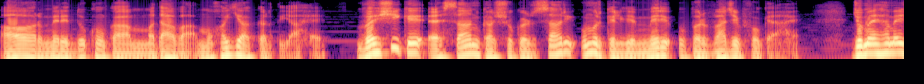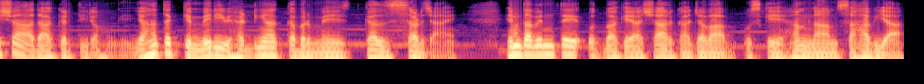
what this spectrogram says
और मेरे दुखों का मदावा मुहैया कर दिया है वैशी के एहसान का शुक्र सारी उम्र के लिए मेरे ऊपर वाजिब हो गया है, जो मैं हमेशा अदा करती रहूँगी यहाँ तक कि मेरी हड्डियाँ कब्र में गल सड़ जाएँ। हिंदा बिनते उतबा के आशार का जवाब उसके हम नाम सहाबिया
